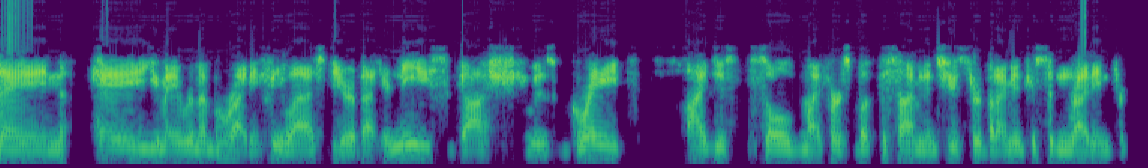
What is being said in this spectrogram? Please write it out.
saying, hey, you may remember writing to me last year about your niece. Gosh, she was great. I just sold my first book to Simon and Schuster, but I'm interested in writing for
